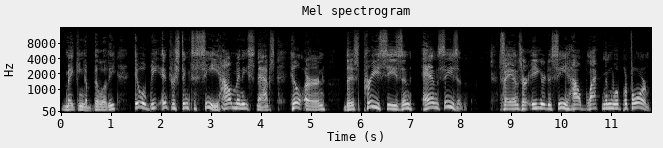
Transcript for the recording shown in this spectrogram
making ability, it will be interesting to see how many snaps he'll earn this preseason and season. Fans are eager to see how Blackmon will perform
